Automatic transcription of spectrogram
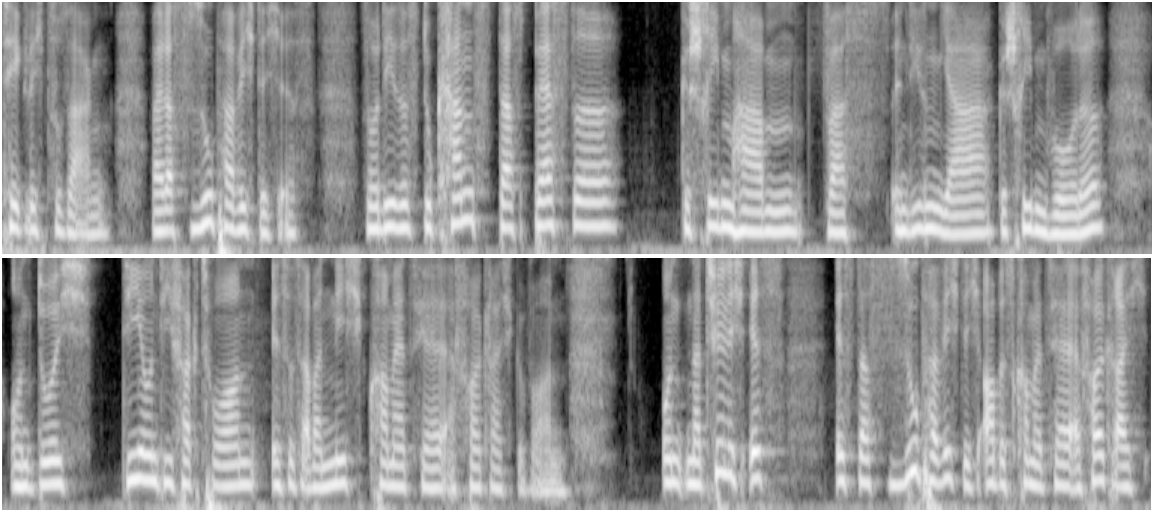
täglich zu sagen, weil das super wichtig ist. So dieses, du kannst das Beste geschrieben haben, was in diesem Jahr geschrieben wurde. Und durch die und die Faktoren ist es aber nicht kommerziell erfolgreich geworden. Und natürlich ist, ist das super wichtig, ob es kommerziell erfolgreich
